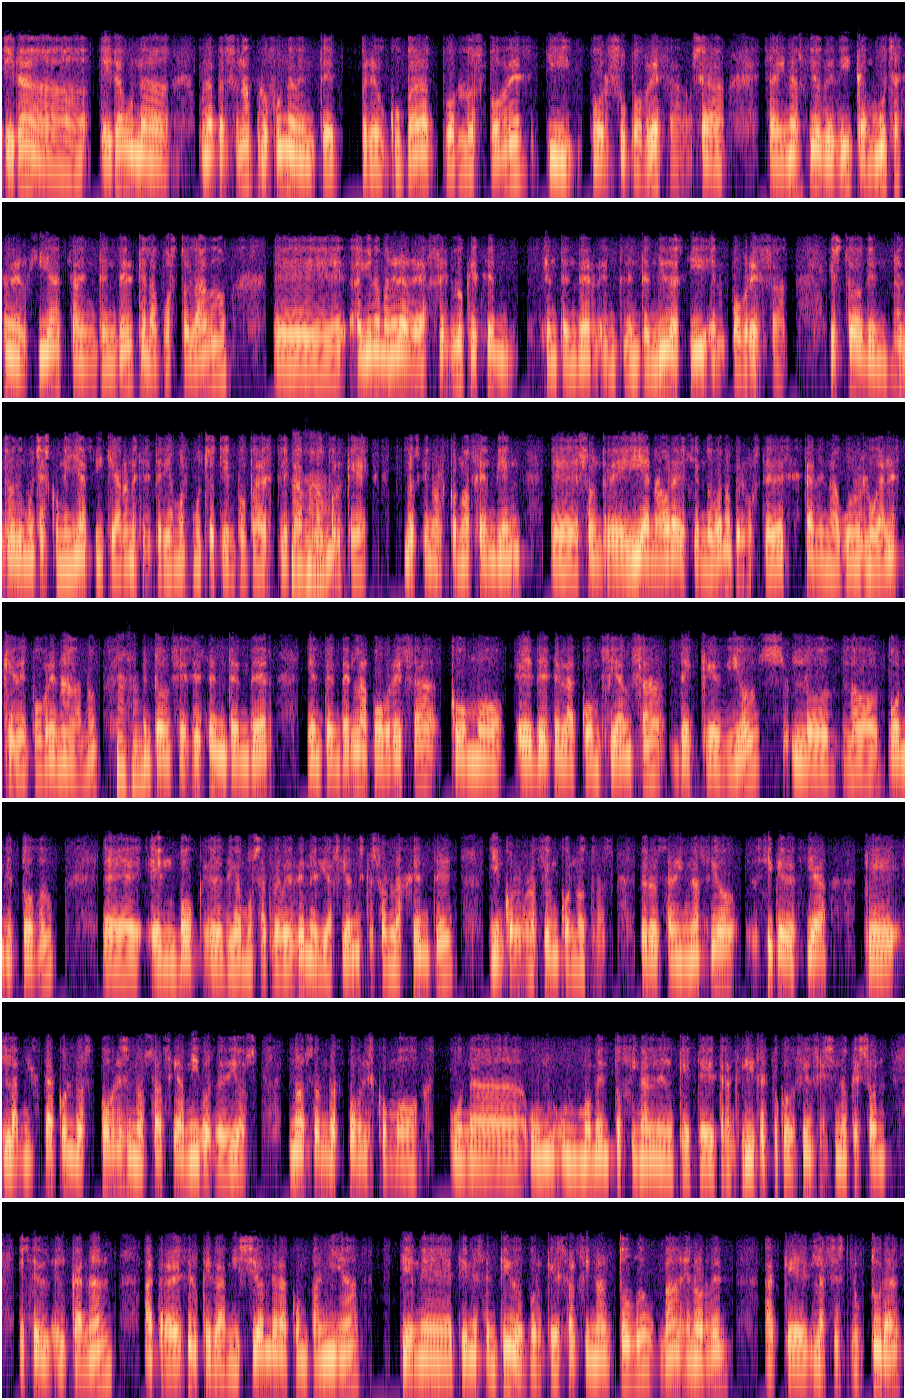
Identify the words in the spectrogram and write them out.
Era, era una, una persona profundamente preocupada por los pobres y por su pobreza. O sea, San Ignacio dedica muchas energías a entender que el apostolado eh, hay una manera de hacerlo que es en- entender en- entendido así en pobreza. Esto de- dentro de muchas comillas y que ahora necesitaríamos mucho tiempo para explicarlo Ujú. porque los que nos conocen bien eh, sonreirían ahora diciendo bueno pero ustedes están en algunos lugares que de pobre nada, ¿no? Entonces es entender entender la pobreza como eh, desde la confianza de que Dios lo, lo pone todo eh, en eh, digamos a través de mediaciones que son la gente y en colaboración con otras. Pero San Ignacio sí que decía que la amistad con los pobres nos hace amigos de Dios. No son los pobres como una, un, un momento final en el que te tranquilizas tu conciencia, sino que son es el, el canal a través del que la misión de la compañía tiene, tiene sentido, porque eso al final todo va en orden a que las estructuras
